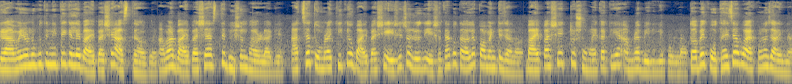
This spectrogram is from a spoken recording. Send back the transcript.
গ্রামের অনুভূতি নিতে গেলে বাইপাসে আসতে হবে। আমার বাইপাসে আসতে ভীষণ ভালো লাগে। আচ্ছা তোমরা কি কেউ বাইপাসে এসেছ? যদি এসে থাকো, তাহলে কমেন্টে জানাও। বাইপাসে একটু সময় কাটিয়ে আমরা বেরিয়ে পড়লাম। তবে কোথায় যাব এখনও জানি না।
